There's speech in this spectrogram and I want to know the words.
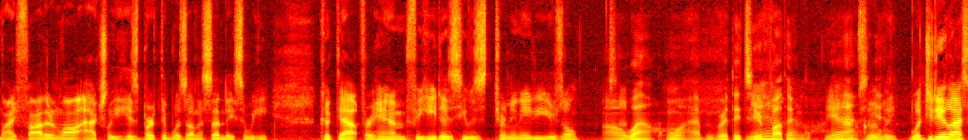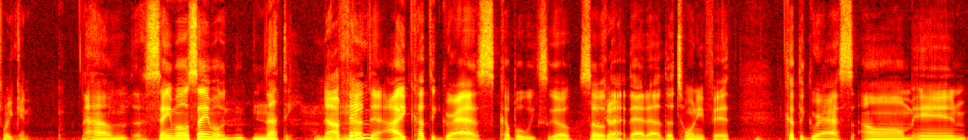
my father-in-law actually his birthday was on a Sunday, so we cooked out for him fajitas. He was turning 80 years old. Oh wow! Well, happy birthday to your father-in-law. Yeah, absolutely. What'd you do last weekend? Um, same old, same old. Nothing. Nothing. Nothing. I cut the grass a couple weeks ago, so Okay. that that uh, the 25th, cut the grass. Um, and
